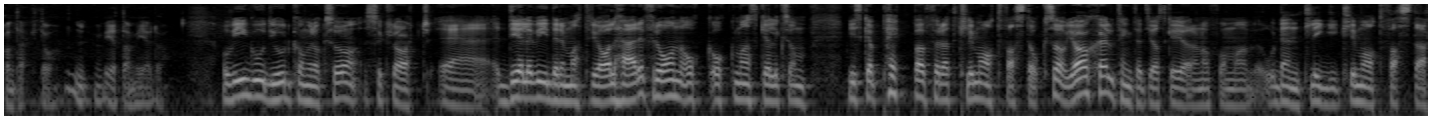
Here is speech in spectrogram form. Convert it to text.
kontakt och veta mer då. Och vi i God Jord kommer också såklart eh, dela vidare material härifrån och, och man ska liksom Vi ska peppa för att klimatfasta också. Jag har själv tänkt att jag ska göra någon form av ordentlig klimatfasta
